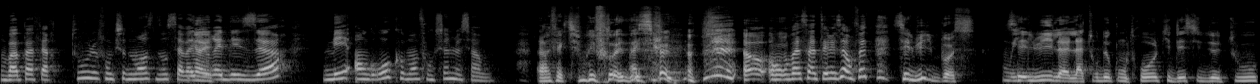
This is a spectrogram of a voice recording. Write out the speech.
on va pas faire tout le fonctionnement, sinon ça va durer des heures. Mais en gros, comment fonctionne le cerveau? Alors effectivement, il faudrait des heures. Alors, on va s'intéresser, en fait, c'est lui le boss. C'est lui la, tour de contrôle qui décide de tout,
